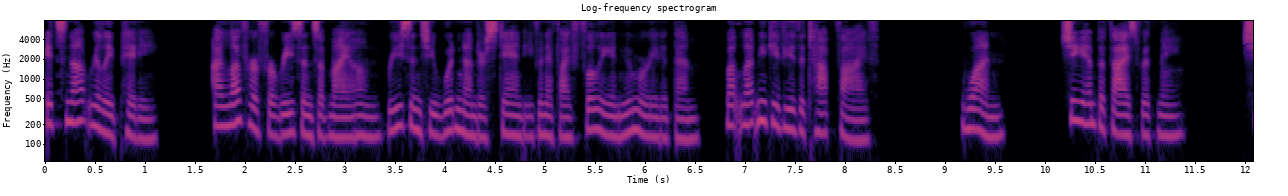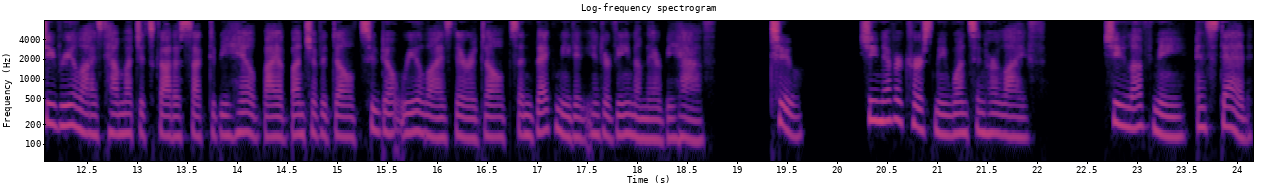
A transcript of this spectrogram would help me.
It's not really pity. I love her for reasons of my own, reasons you wouldn't understand even if I fully enumerated them, but let me give you the top five. 1. She empathized with me. She realized how much it's gotta suck to be hailed by a bunch of adults who don't realize they're adults and beg me to intervene on their behalf. 2. She never cursed me once in her life. She loved me, instead,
